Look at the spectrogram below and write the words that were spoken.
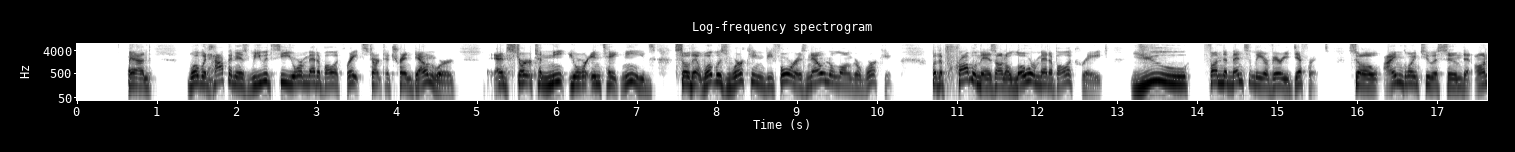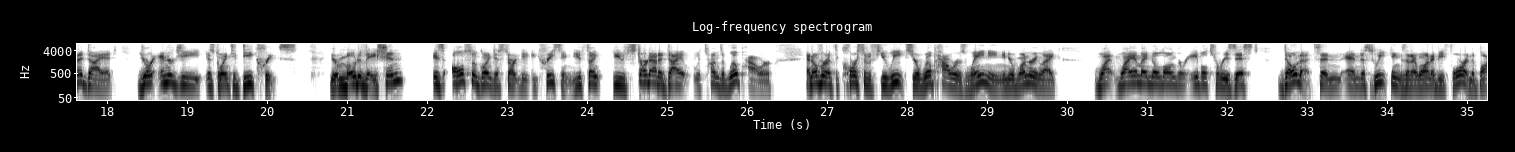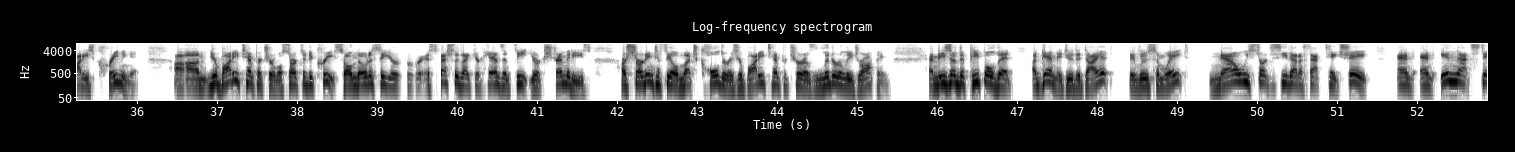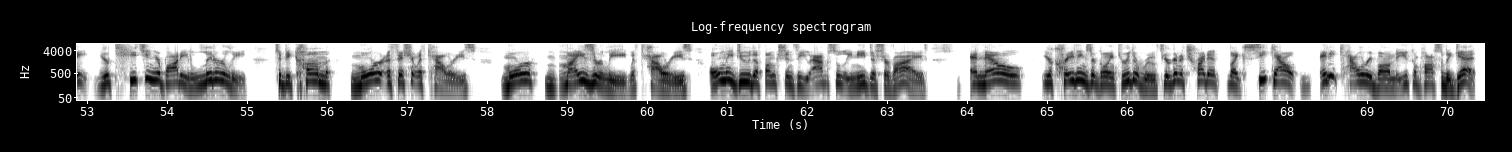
And what would happen is we would see your metabolic rate start to trend downward and start to meet your intake needs so that what was working before is now no longer working. But the problem is on a lower metabolic rate, you fundamentally are very different. So I'm going to assume that on a diet, your energy is going to decrease. Your motivation is also going to start decreasing. You think you start out a diet with tons of willpower, and over at the course of a few weeks, your willpower is waning, and you're wondering like, why why am I no longer able to resist donuts and and the sweet things that I wanted before, and the body's craving it. Um, your body temperature will start to decrease. So I'll notice that your, especially like your hands and feet, your extremities are starting to feel much colder as your body temperature is literally dropping. And these are the people that, again, they do the diet, they lose some weight. Now we start to see that effect take shape and and in that state you're teaching your body literally to become more efficient with calories more miserly with calories only do the functions that you absolutely need to survive and now your cravings are going through the roof, you're going to try to like seek out any calorie bomb that you can possibly get.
